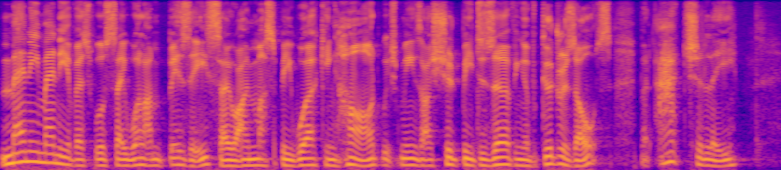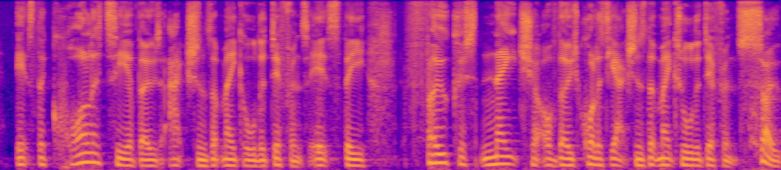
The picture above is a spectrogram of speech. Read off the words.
Many, many of us will say, Well, I'm busy, so I must be working hard, which means I should be deserving of good results. But actually, it's the quality of those actions that make all the difference. It's the focused nature of those quality actions that makes all the difference. So,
